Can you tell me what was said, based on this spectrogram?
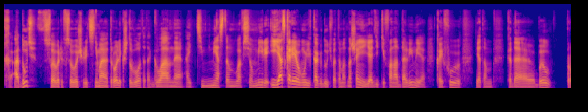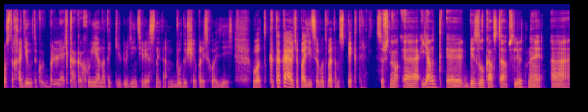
А Дудь, в свою, в свою очередь, снимают ролик, что вот это главное IT-место во всем мире. И я скорее как Дудь в этом отношении. Я дикий фанат долины, я кайфую. Я там, когда был, просто ходил такой, блядь, как охуенно, такие люди интересные, там, будущее происходит здесь. Вот, какая у тебя позиция вот в этом спектре? Слушай, ну, э, я вот э, без лукавства абсолютно, э,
